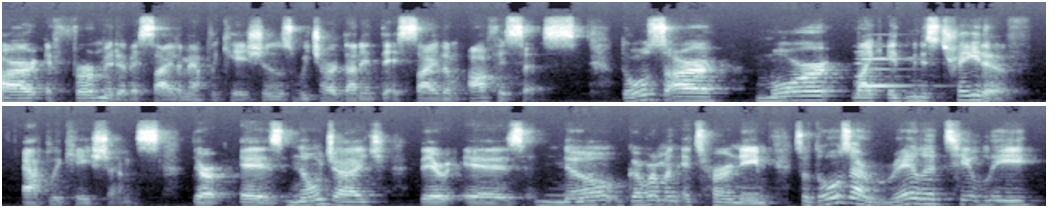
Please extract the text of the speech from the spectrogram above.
are affirmative asylum applications, which are done at the asylum offices. Those are more like administrative applications. There is no judge, there is no government attorney. So those are relatively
